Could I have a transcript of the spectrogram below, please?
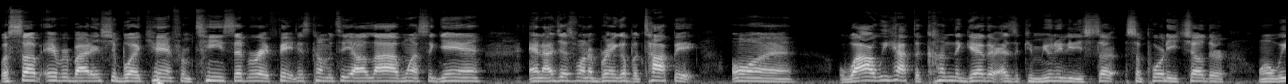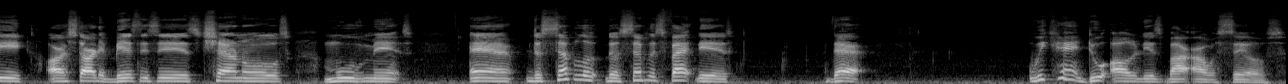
What's up, everybody? It's your boy Kent from Team Separate Fitness coming to y'all live once again. And I just want to bring up a topic on why we have to come together as a community to su- support each other when we are starting businesses, channels, movements. And the simple the simplest fact is that we can't do all of this by ourselves.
